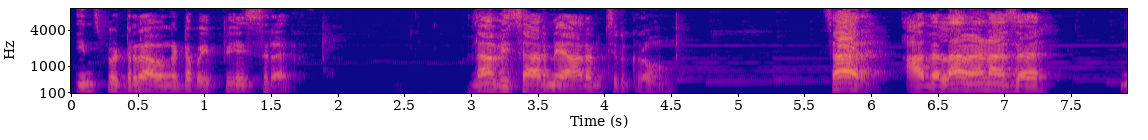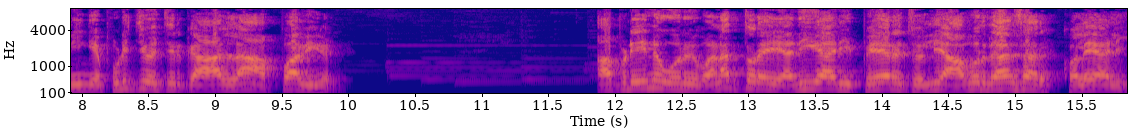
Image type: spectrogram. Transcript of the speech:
இன்ஸ்பெக்டர் அவங்ககிட்ட போய் பேசுறாரு. தான் விசாரணை ஆரம்பிச்சிருக்கிறோம். சார் அதெல்லாம் வேணாம் சார். நீங்க பிடிச்சி வச்சிருக்க ஆள்லாம் அப்பாவிகள். அப்படின்னு ஒரு வனத்துறை அதிகாரி பேரை சொல்லி அவர் தான் சார் கொலையாளி.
